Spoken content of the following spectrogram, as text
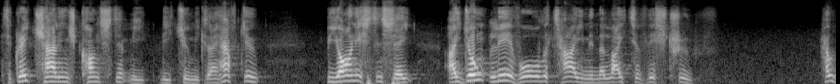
It's a great challenge constantly to me because I have to be honest and say, I don't live all the time in the light of this truth. How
